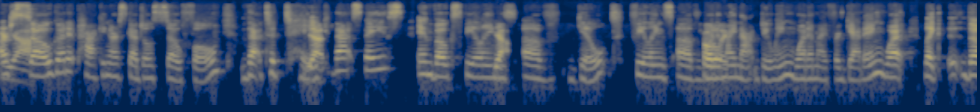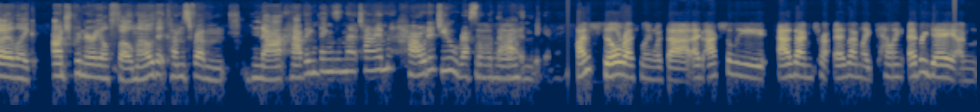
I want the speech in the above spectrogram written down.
are Yeah. so good at packing our schedules so full that to take Yes. that space invokes feelings of guilt, feelings of what am I not doing? What am I forgetting? What like uh, the like entrepreneurial FOMO that comes from not having things in that time. How did you wrestle with that in the beginning? I'm still wrestling with that. I've actually, as I'm tr- as I'm like telling every day, I'm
